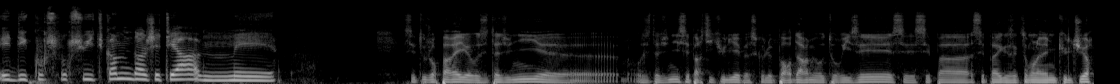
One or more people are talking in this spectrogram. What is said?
et des courses-poursuites comme dans GTA, mais C'est toujours pareil aux États-Unis. euh, aux États-Unis, c'est particulier parce que le port d'armes est autorisé. C'est pas c'est pas exactement la même culture.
